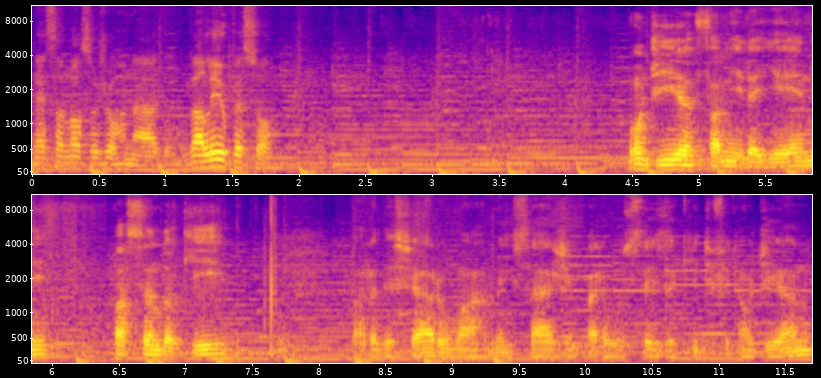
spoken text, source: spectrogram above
nessa nossa jornada. Valeu, pessoal! Bom dia, família Iene. Passando aqui para deixar uma mensagem para vocês aqui de final de ano.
